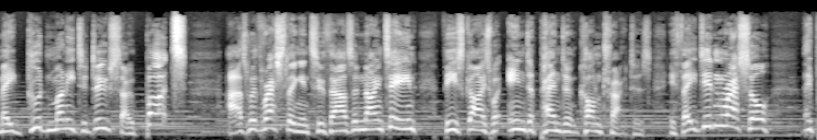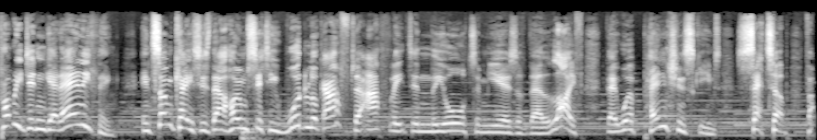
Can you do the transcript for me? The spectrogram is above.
made good money to do so. But as with wrestling in 2019, these guys were independent contractors. If they didn't wrestle, they probably didn't get anything. In some cases, their home city would look after athletes in the autumn years of their life. There were pension schemes set up for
